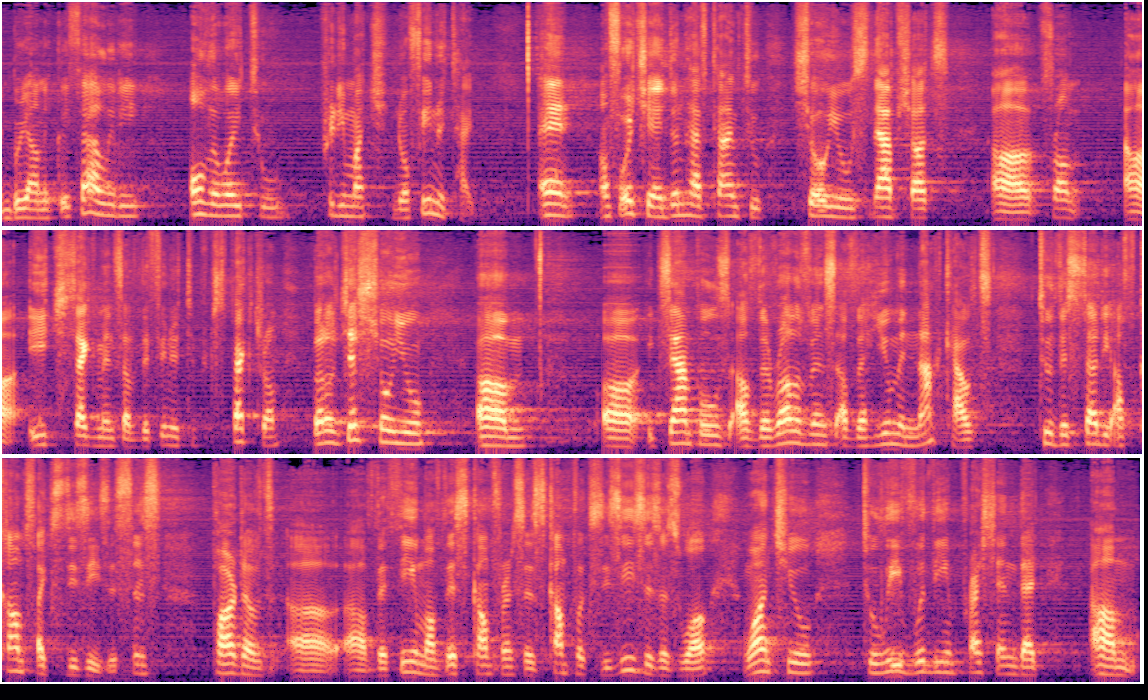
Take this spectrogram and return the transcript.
embryonic lethality all the way to pretty much no phenotype. And unfortunately, I don't have time to show you snapshots uh, from uh, each segment of the phenotypic spectrum, but I'll just show you um, uh, examples of the relevance of the human knockouts to the study of complex diseases. Since part of, uh, of the theme of this conference is complex diseases as well, I want you to leave with the impression that um,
